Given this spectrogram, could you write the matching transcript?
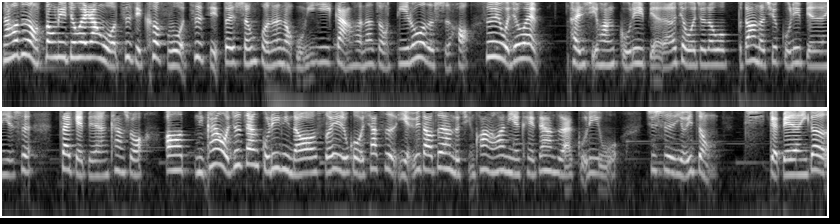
然后这种动力就会让我自己克服我自己对生活的那种无意义感和那种低落的时候，所以我就会很喜欢鼓励别人，而且我觉得我不断的去鼓励别人，也是在给别人看说，哦，你看我就这样鼓励你的哦，所以如果我下次也遇到这样的情况的话，你也可以这样子来鼓励我，就是有一种给别人一个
